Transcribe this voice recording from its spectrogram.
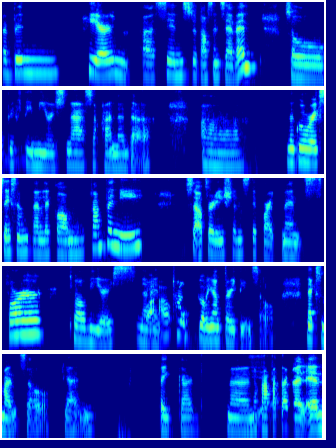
I've been here uh, since 2007. So 15 years na sa Canada. Uh, nag-work sa isang telecom company sa operations departments for 12 years na rin. Wow. 12 going on 13. So next month. So yan. Thank God na Yeah. nakakatagal. And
